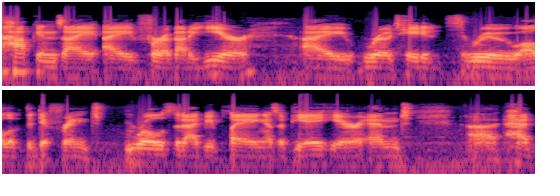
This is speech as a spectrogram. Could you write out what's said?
Hopkins, I, I for about a year, I rotated through all of the different roles that I'd be playing as a PA here, and uh, had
